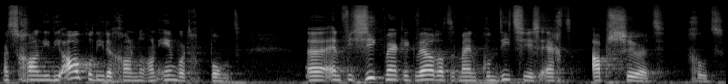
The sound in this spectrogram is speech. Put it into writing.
het is gewoon die, die alcohol die er gewoon, gewoon in wordt gepompt. Eh, en fysiek merk ik wel dat het, mijn conditie is echt absurd goed.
